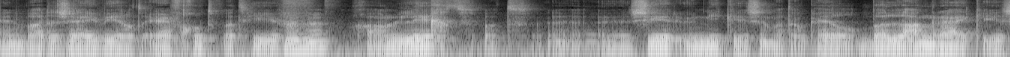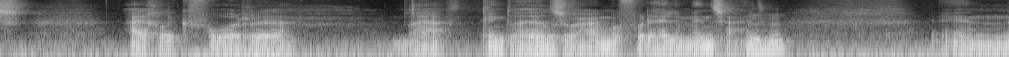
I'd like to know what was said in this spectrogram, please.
en Waddenzee werelderfgoed, wat hier mhm. gewoon ligt, wat eh, eh, zeer uniek is en wat ook heel belangrijk is, eigenlijk voor, eh, nou ja, het klinkt wel heel zwaar, maar voor de hele mensheid. Mhm. En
